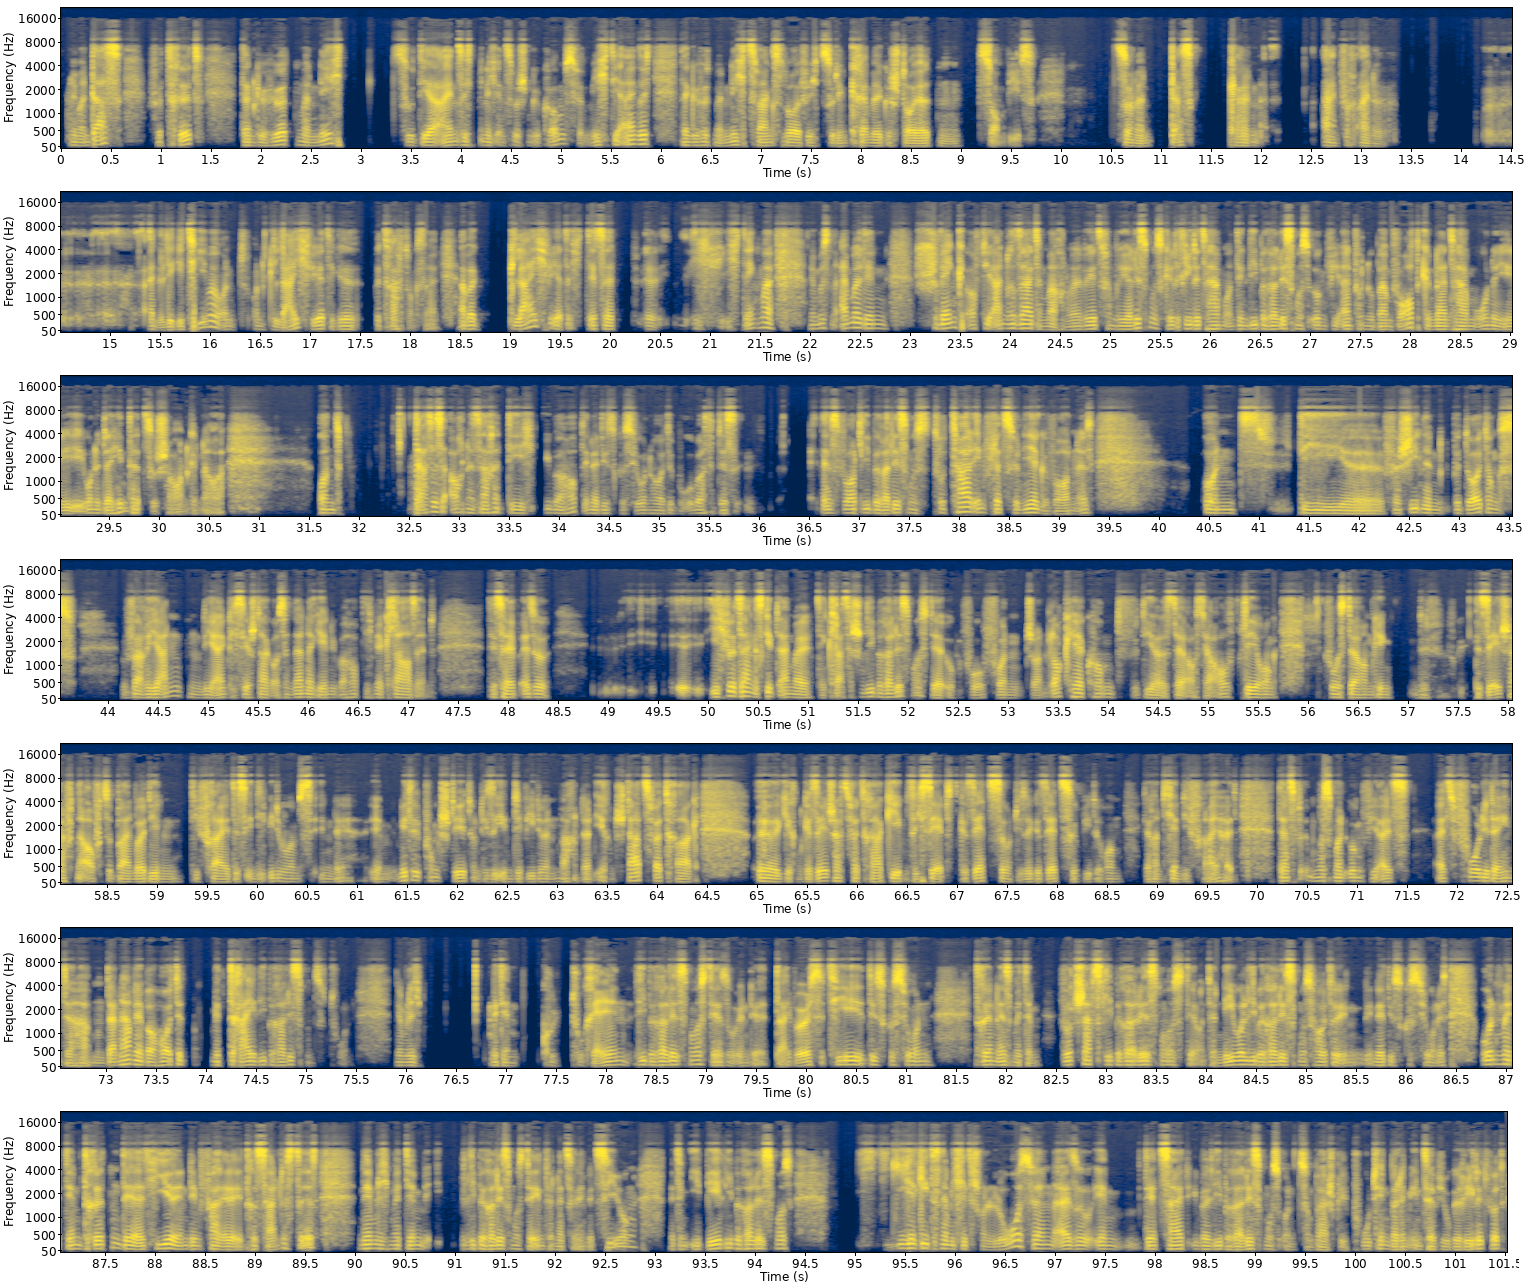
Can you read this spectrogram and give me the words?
Wenn man das vertritt, dann gehört man nicht zu der Einsicht bin ich inzwischen gekommen, ist für mich die Einsicht, dann gehört man nicht zwangsläufig zu den Kreml gesteuerten Zombies, sondern das kann einfach eine, äh, eine legitime und, und gleichwertige Betrachtung sein. Aber gleichwertig. Deshalb, äh, ich, ich denke mal, wir müssen einmal den Schwenk auf die andere Seite machen, weil wir jetzt vom Realismus geredet haben und den Liberalismus irgendwie einfach nur beim Wort genannt haben, ohne, ohne dahinter zu schauen genauer. Und das ist auch eine Sache, die ich überhaupt in der Diskussion heute beobachte, dass das Wort Liberalismus total inflationär geworden ist und die äh, verschiedenen Bedeutungsvarianten, die eigentlich sehr stark auseinandergehen, überhaupt nicht mehr klar sind. Deshalb also ich würde sagen, es gibt einmal den klassischen Liberalismus, der irgendwo von John Locke herkommt, die aus der, aus der Aufklärung, wo es darum ging, Gesellschaften aufzubauen, bei denen die Freiheit des Individuums in der, im Mittelpunkt steht und diese Individuen machen dann ihren Staatsvertrag, äh, ihren Gesellschaftsvertrag, geben sich selbst Gesetze und diese Gesetze wiederum garantieren die Freiheit. Das muss man irgendwie als als Folie dahinter haben. Und dann haben wir aber heute mit drei Liberalismen zu tun, nämlich mit dem kulturellen Liberalismus, der so in der Diversity-Diskussion drin ist, mit dem Wirtschaftsliberalismus, der unter Neoliberalismus heute in, in der Diskussion ist, und mit dem dritten, der hier in dem Fall der interessanteste ist, nämlich mit dem Liberalismus der internationalen Beziehungen, mit dem IB-Liberalismus. Hier geht es nämlich jetzt schon los, wenn also in der Zeit über Liberalismus und zum Beispiel Putin bei dem Interview geredet wird,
